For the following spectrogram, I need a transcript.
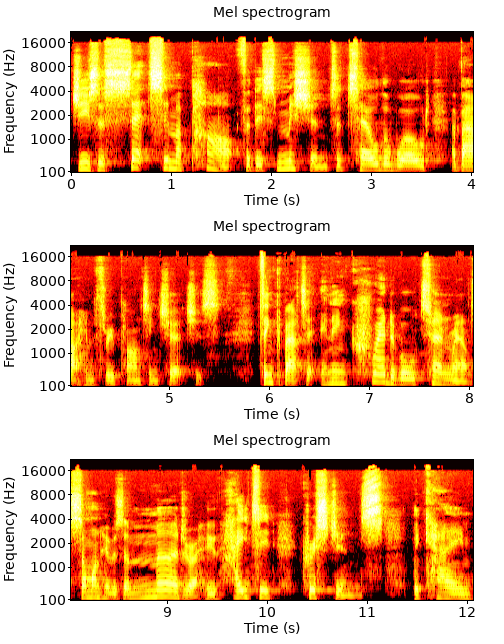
Jesus sets him apart for this mission to tell the world about him through planting churches. Think about it an incredible turnaround. Someone who was a murderer, who hated Christians, became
